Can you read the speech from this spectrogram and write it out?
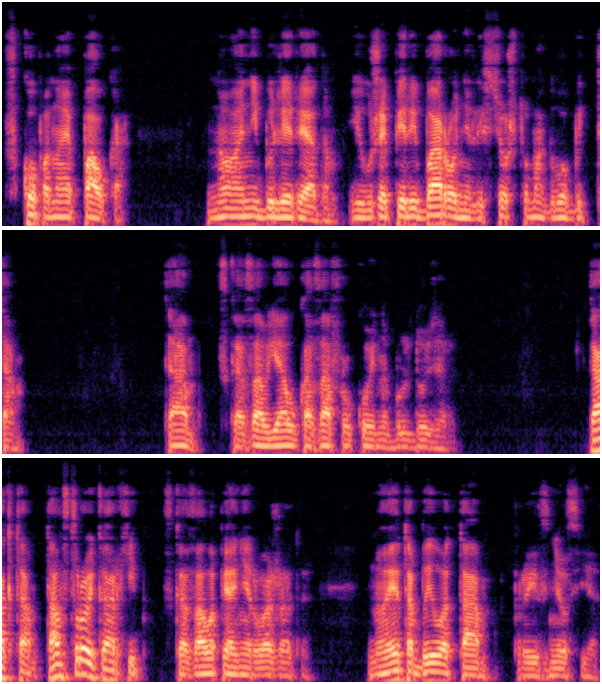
вкопанная палка. Но они были рядом и уже переборонили все, что могло быть там. «Там», — сказал я, указав рукой на бульдозеры. «Как там? Там стройка, Архип», — сказала пионер-вожатая. «Но это было там», — произнес я.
